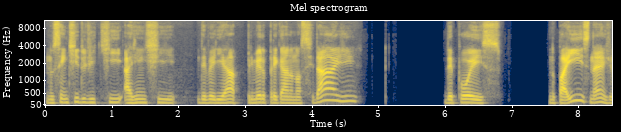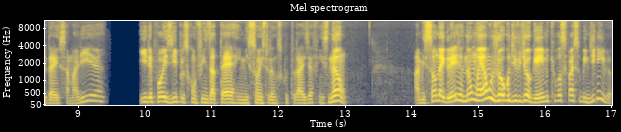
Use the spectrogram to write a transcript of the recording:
no sentido de que a gente deveria primeiro pregar na nossa cidade, depois no país, né, Judéia e Samaria, e depois ir para os confins da terra em missões transculturais e afins. Não! A missão da igreja não é um jogo de videogame que você vai subindo de nível.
